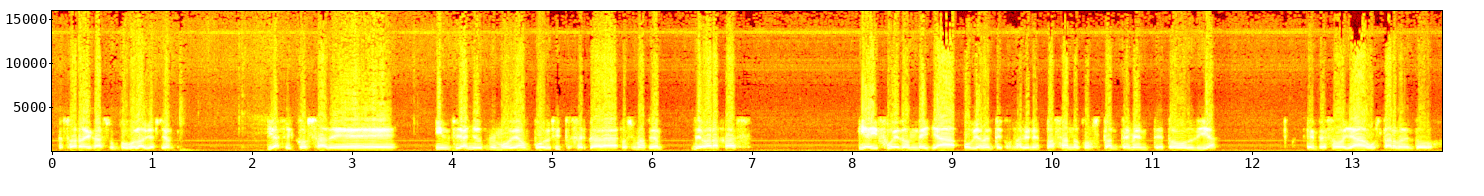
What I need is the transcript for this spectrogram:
empezó a arraigarse un poco la aviación. Y hace cosa de 15 años me mudé a un pueblecito cerca de la aproximación de Barajas, y ahí fue donde ya, obviamente, con aviones pasando constantemente todo el día, empezó ya a gustarme del todo.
